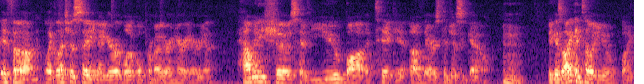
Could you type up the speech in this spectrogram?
if um like let's just say, you know, you're a local promoter in your area. How many shows have you bought a ticket of theirs to just go? Mm. Because I can tell you, like,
